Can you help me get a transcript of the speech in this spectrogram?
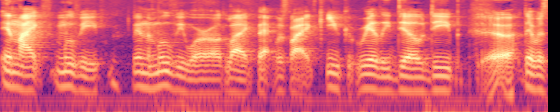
in like movie in the movie world like that was like you could really delve deep. Yeah. There was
